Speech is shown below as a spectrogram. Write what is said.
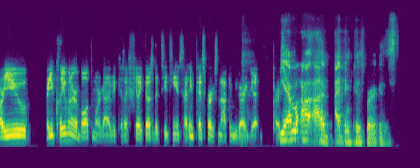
Are you are you Cleveland or a Baltimore guy? Because I feel like those are the two teams. I think Pittsburgh's not going to be very good. Personally. Yeah, I'm, I I think Pittsburgh is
